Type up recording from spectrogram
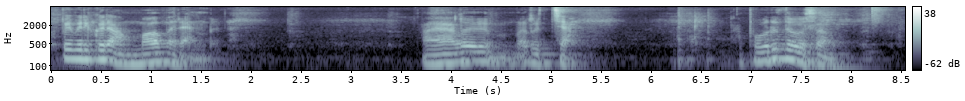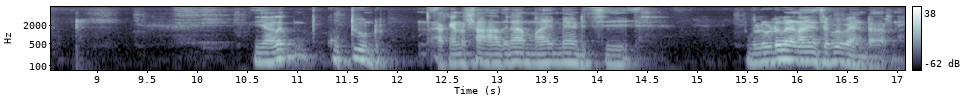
അപ്പോൾ ഇവർക്കൊരു അമ്മാവൻ വരാനുണ്ട്. അയാൾ റിച്ചാണ് അപ്പോൾ ഒരു ദിവസം ഇയാൾ കുപ്പി കൊണ്ട് അങ്ങനെ സാധനം അമ്മായിമ്മ അടിച്ച് ഇവളോട് വേണമെന്ന് വെച്ചപ്പോൾ വേണ്ട പറഞ്ഞു.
